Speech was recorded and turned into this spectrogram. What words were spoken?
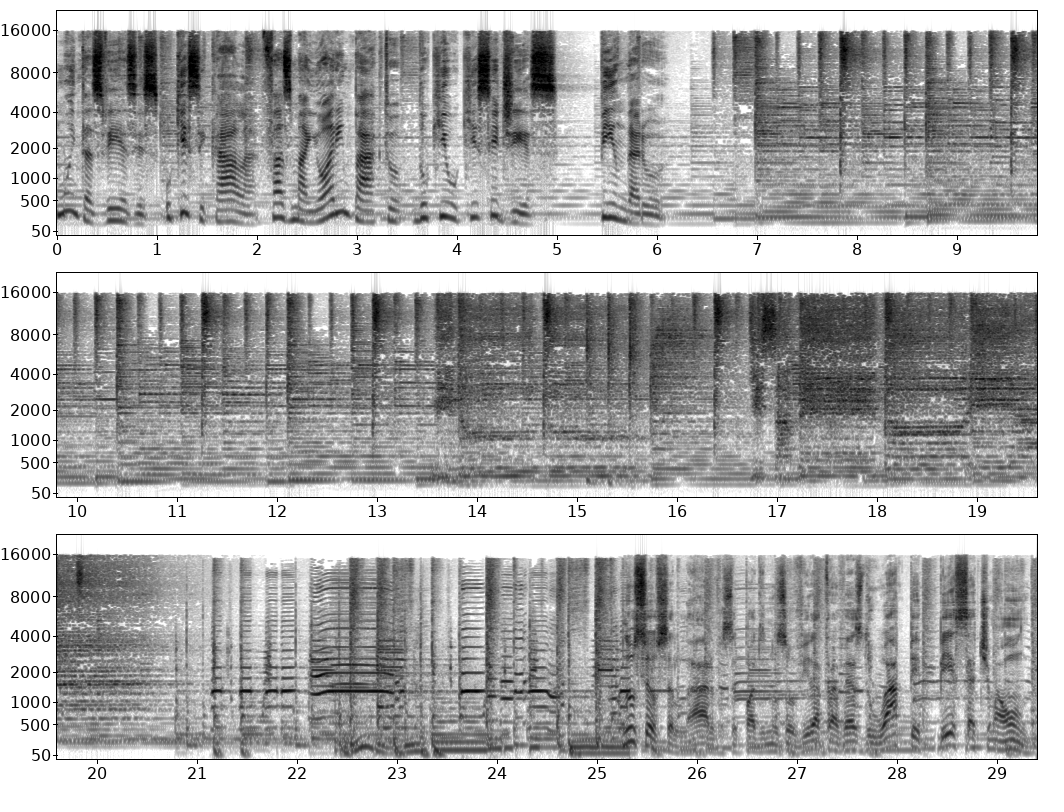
Muitas vezes, o que se cala faz maior impacto do que o que se diz. Píndaro. Seu celular, você pode nos ouvir através do app Sétima Onda.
